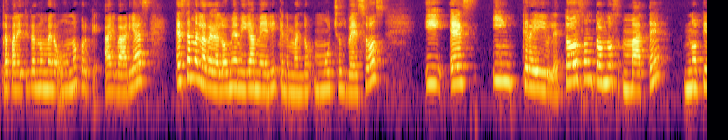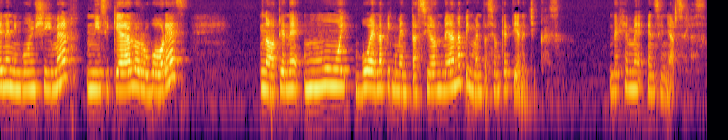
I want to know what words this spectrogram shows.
la paletita número uno porque hay varias. Esta me la regaló mi amiga Meli, que le mando muchos besos. Y es increíble. Todos son tonos mate. No tiene ningún shimmer, ni siquiera los rubores. No, tiene muy buena pigmentación. Vean la pigmentación que tiene, chicas. Déjenme enseñárselas.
